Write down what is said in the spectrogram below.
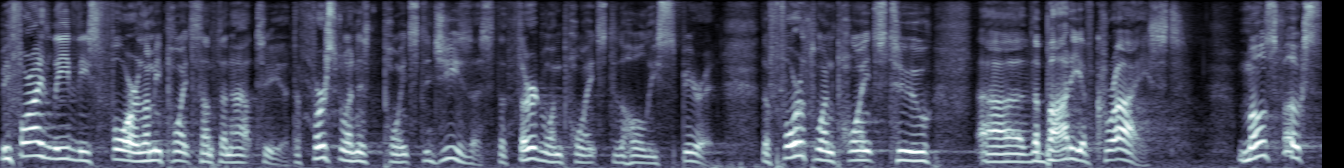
Before I leave these four, let me point something out to you. The first one is, points to Jesus, the third one points to the Holy Spirit, the fourth one points to uh, the body of Christ. Most folks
